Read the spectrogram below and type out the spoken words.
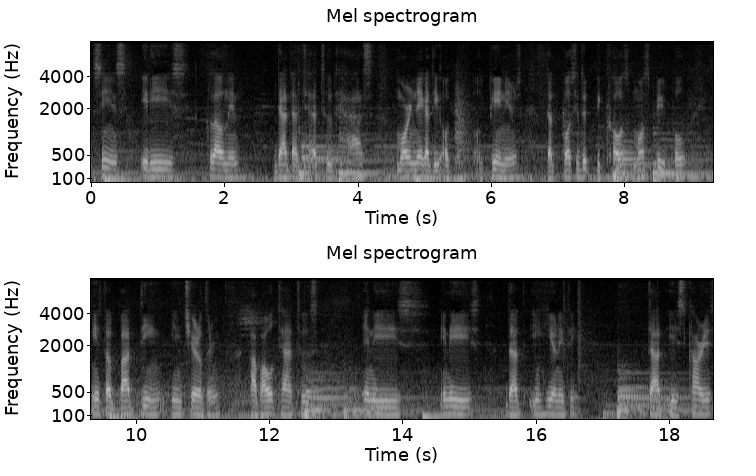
Since it is clouded that a tattoo has more negative op- opinions than positive because most people instead bad thing in children about tattoos and is it is that inhumanity that is carried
